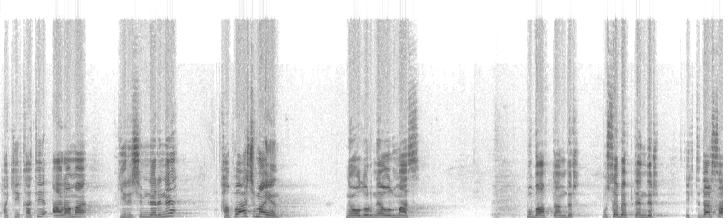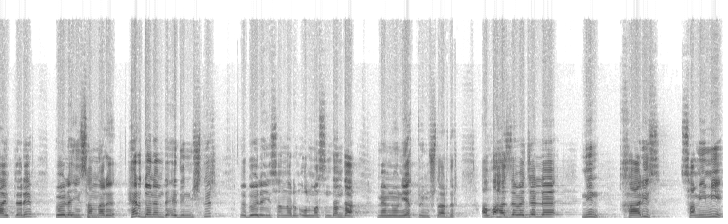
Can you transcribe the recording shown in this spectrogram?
hakikati arama girişimlerine kapı açmayın. Ne olur ne olmaz. Bu baptandır. Bu sebeptendir. İktidar sahipleri böyle insanları her dönemde edinmiştir ve böyle insanların olmasından da memnuniyet duymuşlardır. Allah Azze ve Celle'nin halis, samimi,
